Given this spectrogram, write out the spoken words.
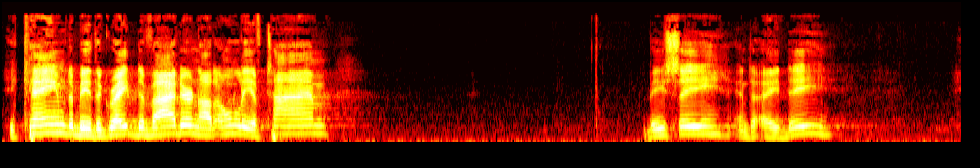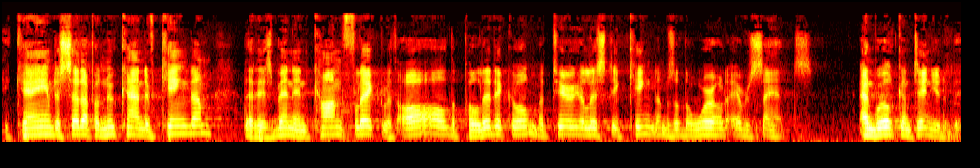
He came to be the great divider not only of time, BC into AD. He came to set up a new kind of kingdom that has been in conflict with all the political, materialistic kingdoms of the world ever since, and will continue to be.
